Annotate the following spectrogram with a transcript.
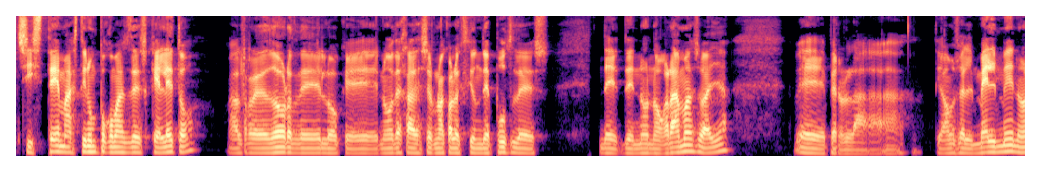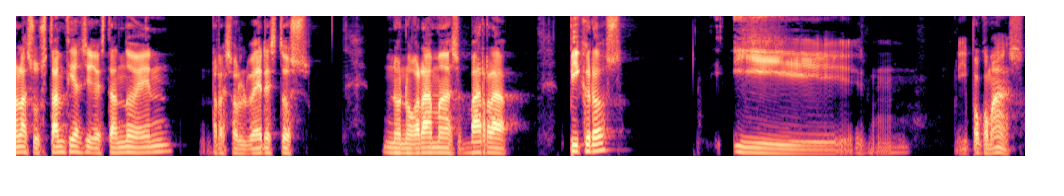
sistemas, tiene un poco más de esqueleto alrededor de lo que no deja de ser una colección de puzzles de, de nonogramas, vaya. Eh, pero la, digamos, el melme, ¿no? La sustancia sigue estando en resolver estos nonogramas barra picros y, y poco más.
